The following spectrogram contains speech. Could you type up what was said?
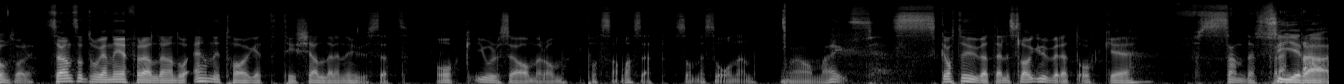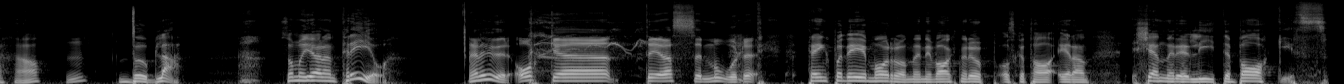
Holmes. Var det. Sen så tog han ner föräldrarna då en i taget till källaren i huset Och gjorde sig av med dem på samma sätt som med sonen Ja, nice. Skott i huvudet, eller slag i huvudet och eh, sände frätta. Syra, ja. Mm. Bubbla. Som att göra en trio. Eller hur? Och eh, deras mord Tänk på det imorgon när ni vaknar upp och ska ta eran, känner er lite bakis.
